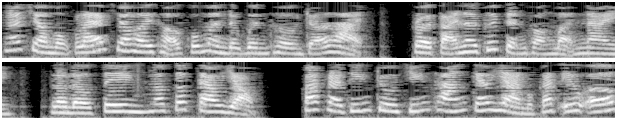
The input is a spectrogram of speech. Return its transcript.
Nó chờ một lát cho hơi thở của mình được bình thường trở lại, rồi tại nơi quyết định vận mệnh này, lần đầu tiên nó cất cao giọng, phát ra tiếng tru chiến thắng kéo dài một cách yếu ớt,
